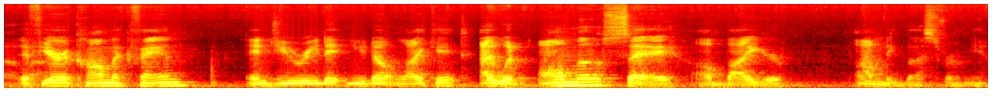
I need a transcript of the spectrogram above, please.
Oh, if you're a comic fan and you read it and you don't like it, I would almost say I'll buy your omnibus from you.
